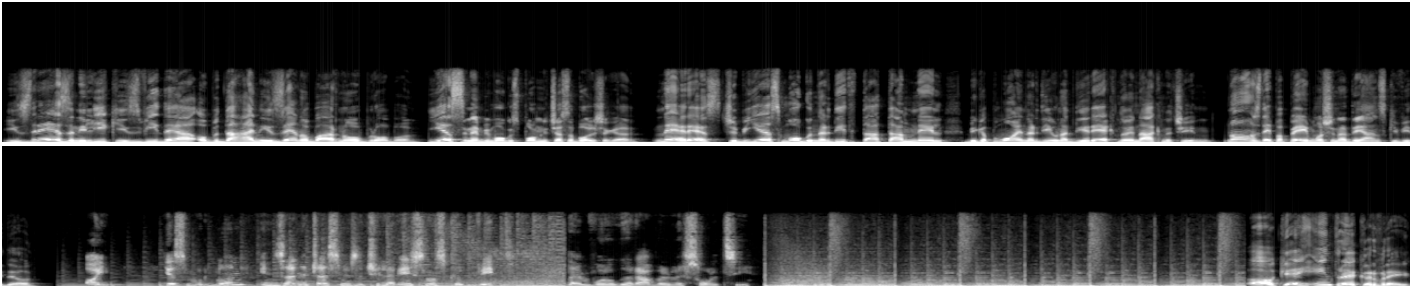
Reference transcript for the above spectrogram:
Izrezani liki iz videa, obdani z enobarno obrobo. Jaz se ne bi mogel spomniti česa boljšega. Ne, res, če bi jaz mogel narediti ta thumbnail, bi ga po moje naredil na direktno enak način. No, zdaj pa pejmo še na dejanski video. Oj, jaz sem Urdon in zadnji čas mi je začela resno skrbeti, da jim bojo grabili vesolci. Ok, intro je kar vrej.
